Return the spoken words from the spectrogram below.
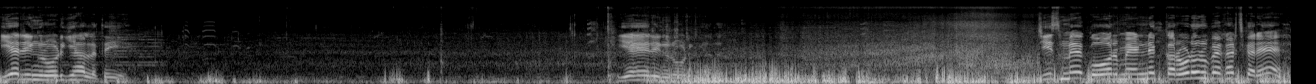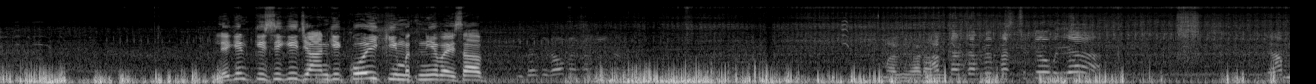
ये रिंग रोड की हालत है ये। ये है रिंग रोड की हालत। जिसमें गवर्नमेंट ने करोड़ों रुपए खर्च करे हैं। लेकिन किसी की जान की कोई कीमत नहीं है भाई साहब इधर दिखाओ मैं सर आप दलदल में फंस चुके हो भैया यहाँ बहुत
